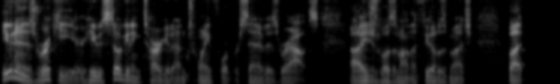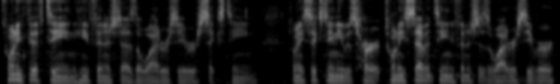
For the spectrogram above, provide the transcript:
even in his rookie year, he was still getting targeted on 24% of his routes. Uh, he just wasn't on the field as much. But 2015, he finished as a wide receiver 16. 2016, he was hurt. 2017, finished as a wide receiver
